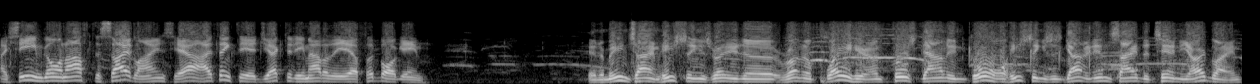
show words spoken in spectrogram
I see him going off the sidelines. Yeah, I think they ejected him out of the uh, football game. In the meantime, Hastings ready to run a play here on first down and goal. Hastings has got it inside the 10 yard line.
